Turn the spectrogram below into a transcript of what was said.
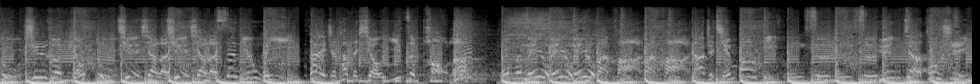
赌，吃喝嫖赌，欠下了欠下了三牛个亿，带着他的小姨子跑了，我们没有没有没有办法办法，拿着钱包抵公司公司，原价都是一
